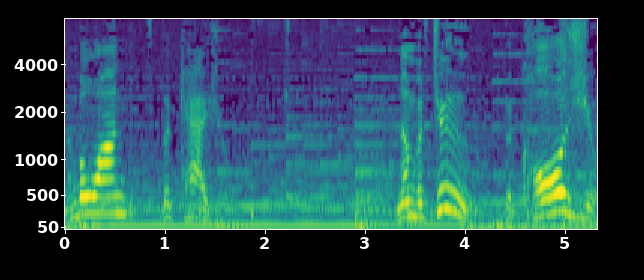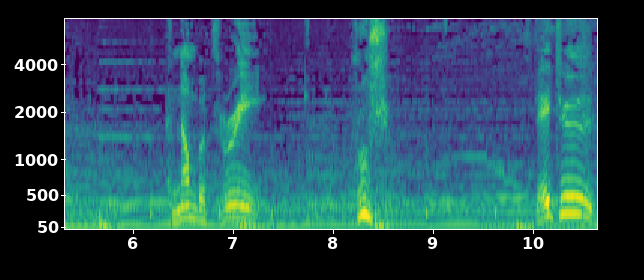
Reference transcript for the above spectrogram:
number one, the casual. Number two, the causal. And number three, crucial. Stay tuned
